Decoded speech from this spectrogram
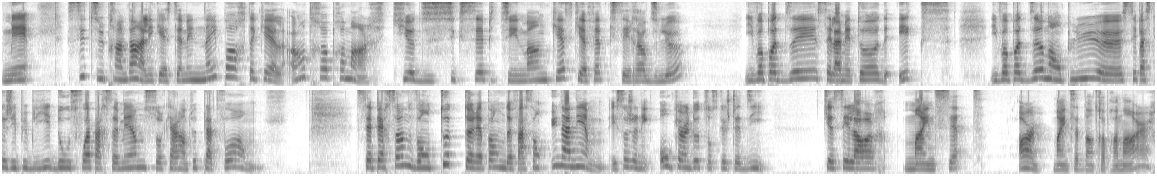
Mais si tu prends le temps d'aller questionner n'importe quel entrepreneur qui a du succès, puis tu lui demandes qu'est-ce qui a fait qu'il s'est rendu là, il va pas te dire c'est la méthode X. Il va pas te dire non plus euh, c'est parce que j'ai publié 12 fois par semaine sur 48 plateformes. Ces personnes vont toutes te répondre de façon unanime, et ça, je n'ai aucun doute sur ce que je te dis que c'est leur mindset, un mindset d'entrepreneur,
